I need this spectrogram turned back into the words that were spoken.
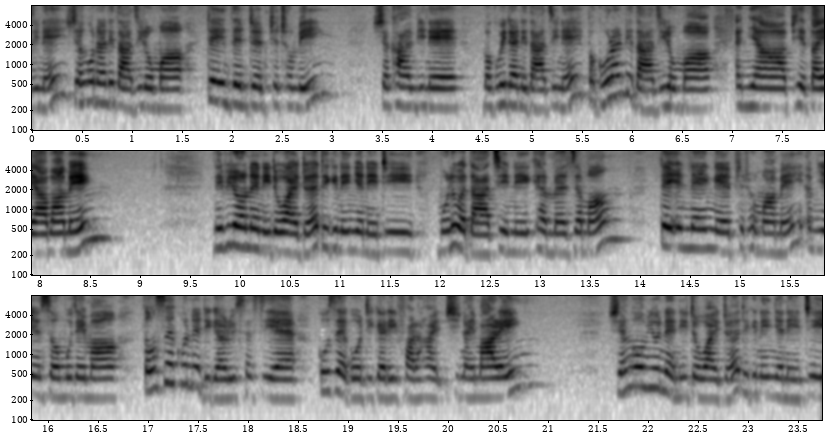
ကြီးနဲ့ရန်ကုန်တိုင်းဒေသကြီးတို့မှာတိမ်တင်တင်ဖြစ်ထွန်းပြီးရခိုင်ပြည်နယ်မကွေးတိုင်းဒေသကြီးနဲ့ပဲခူးတိုင်းဒေသကြီးတို့မှာအများဖြစ်သက်ရပါမယ်။နေပြည်တော်နဲ့နေတော့အတွက်ဒီကနေ့ညနေထိမိုးလေဝသအခြေအနေခံမှန်းချက်မှာတိတ်အနှဲငယ်ဖြစ်ထွန်းပါမယ်အမြင့်ဆုံးမူချိန်မှာ39ဒီဂရီဆက်စီယပ်69ဒီဂရီဖာရင်ဟိုက်ရှိနိုင်ပါတယ်။ရန်ကုန်မြို့နယ်နေတော့အတွက်ဒီကနေ့ညနေထိ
